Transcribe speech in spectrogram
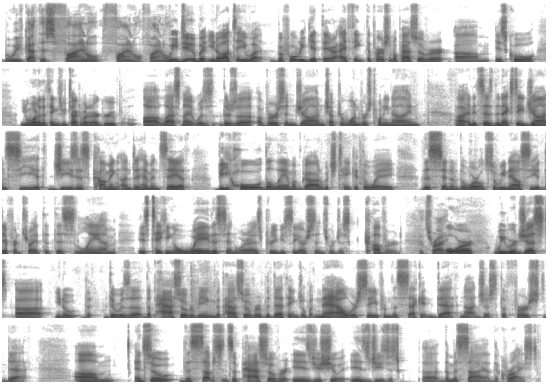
But we've got this final, final, final. We do, but you know, I'll tell you what. Before we get there, I think the personal Passover um, is cool. You know, one of the things we talked about in our group uh, last night was there's a, a verse in John chapter one, verse twenty nine, uh, and it says, "The next day John seeth Jesus coming unto him, and saith." Behold the Lamb of God, which taketh away the sin of the world. So we now see a difference, right? That this Lamb is taking away the sin, whereas previously our sins were just covered. That's right. Or we were just, uh, you know, the, there was a the Passover being the Passover of the death angel, but now we're saved from the second death, not just the first death. Um, and so the substance of Passover is Yeshua, is Jesus, uh, the Messiah, the Christ.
